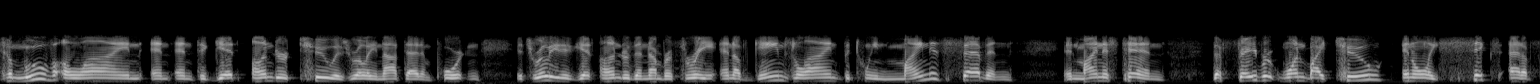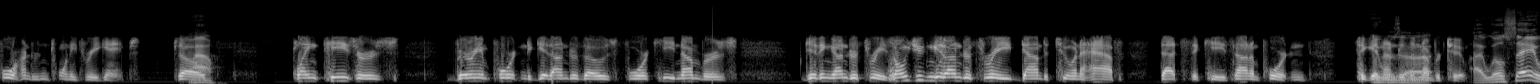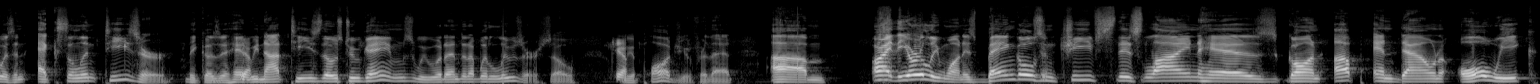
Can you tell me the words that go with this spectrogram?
to move a line and and to get under two is really not that important. It's really to get under the number three. And of games lined between minus seven and minus ten, the favorite won by two in only six out of 423 games. So wow. playing teasers very important to get under those four key numbers. Getting under three, as long as you can get under three down to two and a half, that's the key. It's not important to get was, under the uh, number two. I will say it was an excellent teaser because had yeah. we not teased those two games, we would have ended up with a loser. So yeah. we applaud you for that. Um, all right, the early one is Bengals and Chiefs. This line has gone up and down all week,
